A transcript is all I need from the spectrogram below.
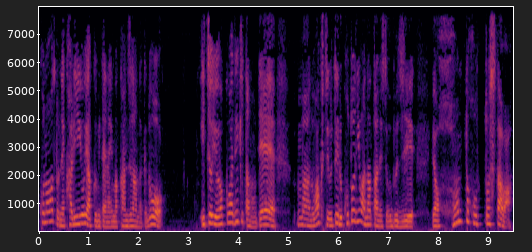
この後ね、仮予約みたいな今感じなんだけど、一応予約はできたので、まあ、あの、ワクチン打てることにはなったんですよ、無事。いや、ほんとほっとしたわ。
